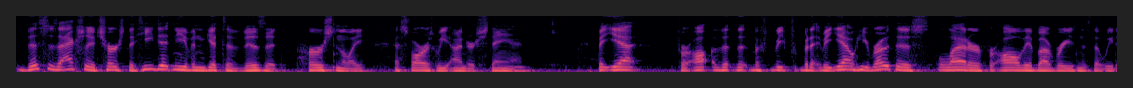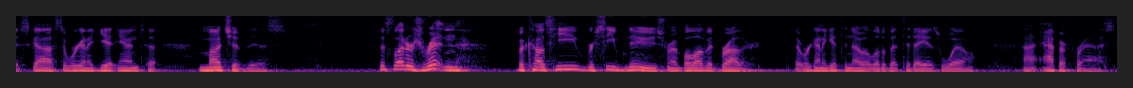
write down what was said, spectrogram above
this is actually a church that he didn't even get to visit personally as far as we understand. But yet for all the, the, but, but yeah, he wrote this letter for all the above reasons that we discussed, and we're going to get into much of this. This letter is written because he received news from a beloved brother that we're going to get to know a little bit today as well, uh, Epaphras.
